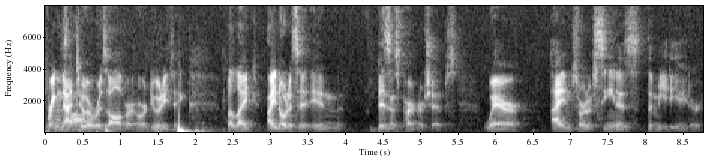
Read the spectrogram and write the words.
bring that to a resolve or, or do anything. But like I notice it in business partnerships where I'm sort of seen as the mediator.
